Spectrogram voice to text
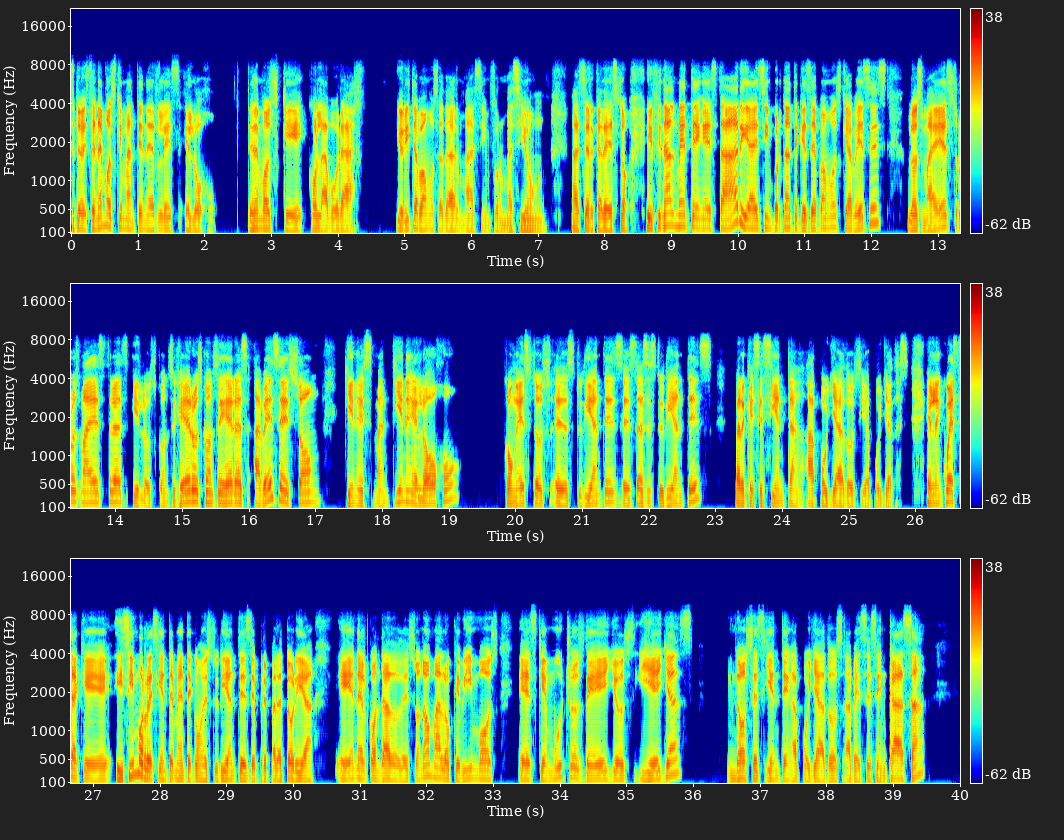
Entonces tenemos que mantenerles el ojo, tenemos que colaborar. Y ahorita vamos a dar más información acerca de esto. Y finalmente en esta área es importante que sepamos que a veces los maestros, maestras y los consejeros, consejeras, a veces son quienes mantienen el ojo con estos estudiantes, estas estudiantes, para que se sientan apoyados y apoyadas. En la encuesta que hicimos recientemente con estudiantes de preparatoria en el condado de Sonoma, lo que vimos es que muchos de ellos y ellas no se sienten apoyados a veces en casa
